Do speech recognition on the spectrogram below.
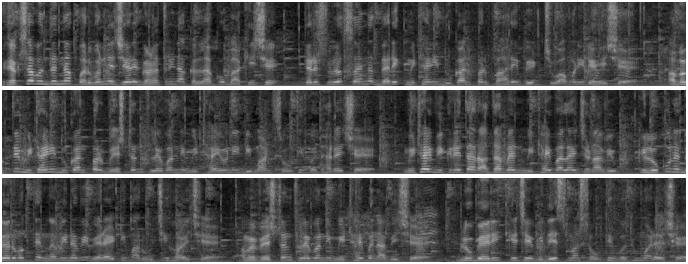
રક્ષાબંધનના પર્વને જ્યારે ગણતરીના કલાકો બાકી છે, ત્યારે સુરત શહેરના દરેક મીઠાઈની દુકાન પર ભારે ભીડ જોવા મળી રહી છે. આ વખતે મીઠાઈની દુકાન પર વેસ્ટર્ન ફ્લેવરની મીઠાઈઓની ડિમાન્ડ સૌથી વધારે છે. મીઠાઈ વિક્રેતા રાધાબેન મીઠાઈવાલાએ જણાવ્યું કે લોકોને દર વખતે નવી નવી વેરાયટીમાં રુચિ હોય છે. અમે વેસ્ટર્ન ફ્લેવરની મીઠાઈ બનાવી છે. બ્લુબેરી કે જે વિદેશમાં સૌથી વધુ મળે છે.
